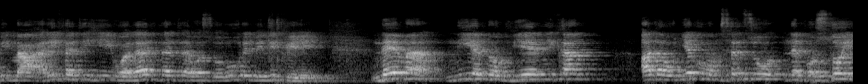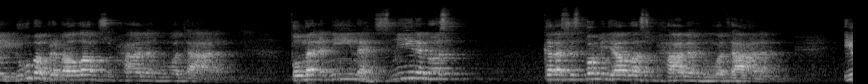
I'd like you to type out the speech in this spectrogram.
بمعرفته ولذة وسرور بذكره nema nijednog vjernika, a da u njegovom srcu ne postoji ljubav prema Allahu subhanahu wa ta'ala. Tuma'nine, smirenost, kada se spominje Allah subhanahu wa ta'ala. I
